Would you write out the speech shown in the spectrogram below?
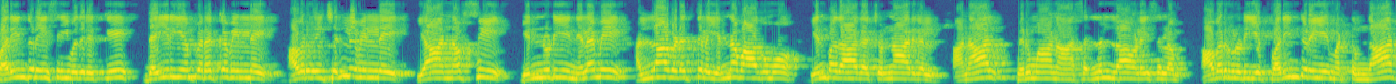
பரிந்துரை செய்வதற்கு தைரியம் பிறக்கவில்லை. அவர்கள் செல்லவில்லை. யா நப்சி என்னுடைய நிலைமை அல்லாவிடத்தில் என்னவாகுமோ என்பதாக சொன்னார்கள். ஆனால் பெருமானா சல்லல்லா அலைசல்லம் அவர்களுடைய பரிந்துரையை மட்டும்தான்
